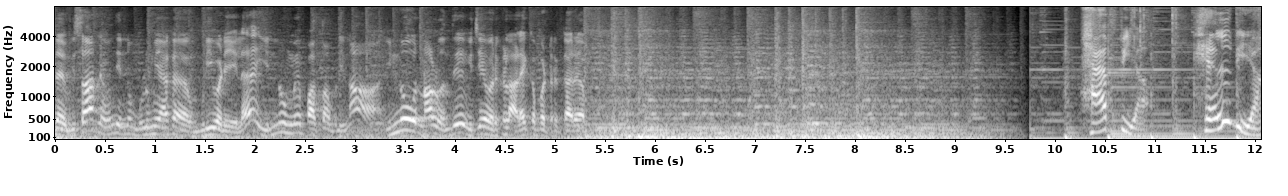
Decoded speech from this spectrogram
இந்த விசாரணை வந்து இன்னும் முழுமையாக முடிவடையல. இன்னுமே பார்த்தோம் அப்படின்னா இன்னொரு நாள் வந்து விஜய் அவர்கள் அழைக்கப்பட்டிருக்காரு. ஹாப்பியா ஹெல்தியா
